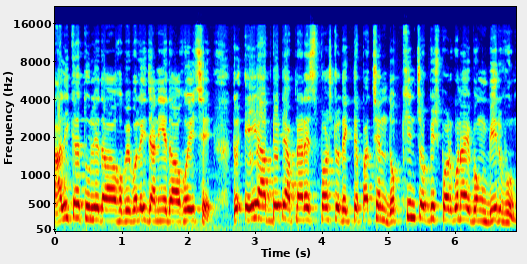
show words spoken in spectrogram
তালিকা তুলে দেওয়া হবে বলেই জানিয়ে দেওয়া হয়েছে। তো এই আপডেটে আপনারা স্পষ্ট দেখতে পাচ্ছেন দক্ষিণ চব্বিশ পরগনা এবং বীরভূম।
